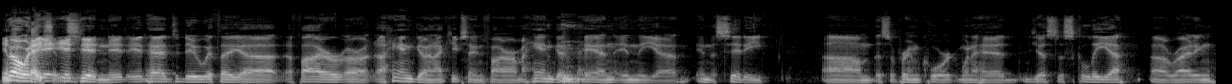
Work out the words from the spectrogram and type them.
implications. No, it, it didn't. It, it had to do with a uh, a fire or a handgun. I keep saying firearm. A handgun ban in the uh, in the city. Um, the Supreme Court went ahead. Justice Scalia, uh, writing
